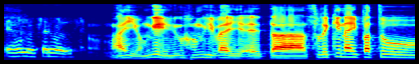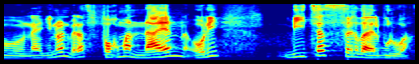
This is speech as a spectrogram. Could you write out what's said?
egunon, zer moduz. Bai, ongi, ongi bai. Eta zurekin aipatu nahi ginoen, beraz, forma nahen hori, bihitzaz zer da helburua?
